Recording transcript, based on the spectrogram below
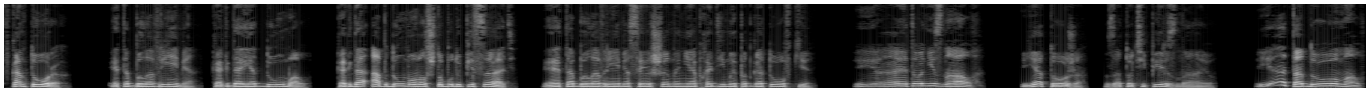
в конторах, это было время, когда я думал, когда обдумывал, что буду писать. Это было время совершенно необходимой подготовки. Я этого не знал. Я тоже, зато теперь знаю. Я-то думал,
